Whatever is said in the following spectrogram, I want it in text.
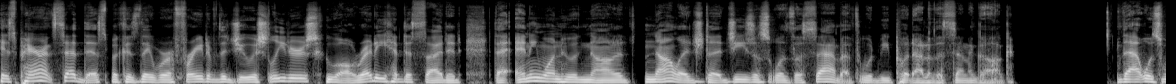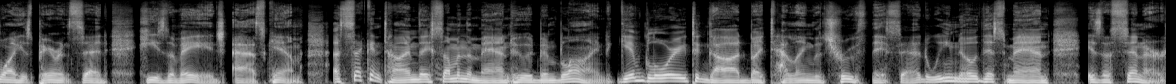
His parents said this because they were afraid of the Jewish leaders who already had decided that anyone who acknowledged that Jesus was the Sabbath would be put out of the synagogue. That was why his parents said, He's of age, ask him. A second time, they summoned the man who had been blind. Give glory to God by telling the truth, they said. We know this man is a sinner,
